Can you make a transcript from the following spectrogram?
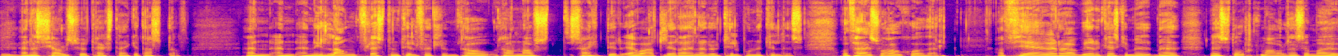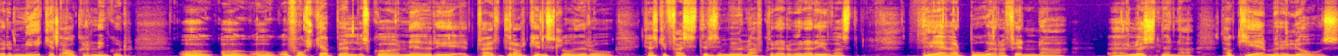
Mm. en að sjálfsögur teksta ekkert alltaf. En, en, en í lang flestum tilfellum þá, þá nást sættir ef allir aðlar eru tilbúinu til þess. Og það er svo áhugavert að þegar að við erum kannski með, með, með stórt mál þar sem að hefur verið mikill ágræningur og, og, og, og fólk gefur sko niður í tvær-trár kynnslóðir og kannski fæstir sem mun af hverju verið að rífast þegar búið er að finna uh, lausnina þá kemur í ljós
